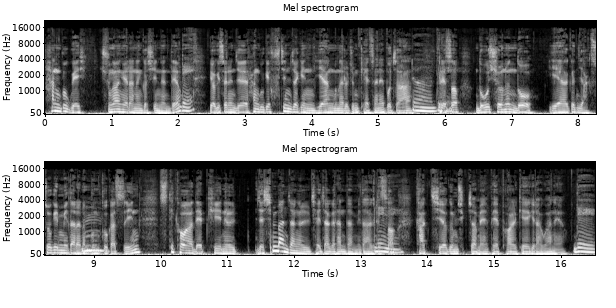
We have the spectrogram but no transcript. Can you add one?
한국 외식 중앙회라는 것이 있는데요. 네. 여기서는 이제 한국의 후진적인 예약 문화를 좀 개선해 보자. 아, 네. 그래서 노쇼는 No, 예약은 약속입니다라는 음. 문구가 쓰인 스티커와 냅킨을 이제 10만 장을 제작을 한답니다. 그래서 네네. 각 지역 음식점에 배포할 계획이라고 하네요. 네.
